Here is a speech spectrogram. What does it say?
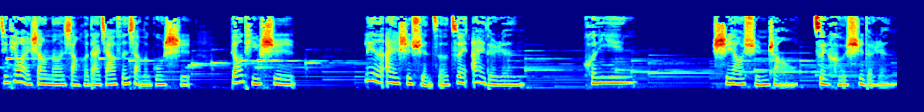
今天晚上呢，想和大家分享的故事，标题是：恋爱是选择最爱的人，婚姻。是要寻找最合适的人。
